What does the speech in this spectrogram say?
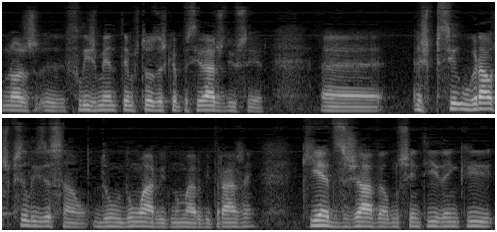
nós uh, felizmente temos todas as capacidades de o ser. Uh, o grau de especialização de um, de um, árbitro numa arbitragem que é desejável no sentido em que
